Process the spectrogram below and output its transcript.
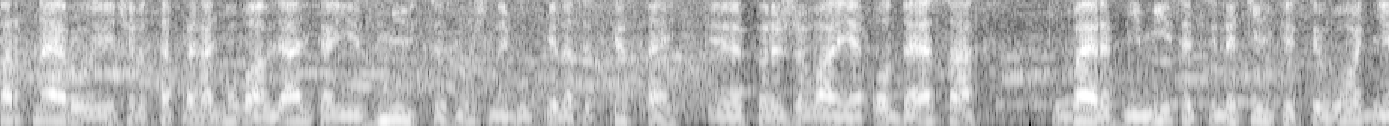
партнеру і через це пригальмував лялька і з місця змушений був кидати з кистей. І переживає Одеса у березні місяці, не тільки сьогодні.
